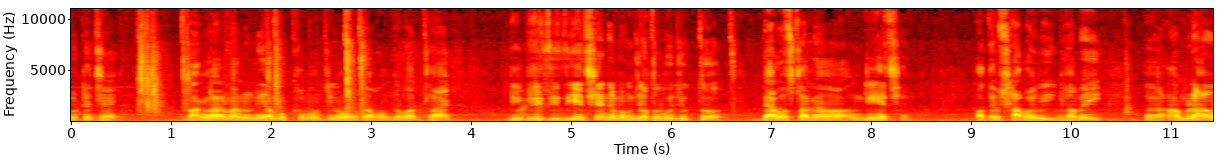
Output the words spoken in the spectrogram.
ঘটেছে। বাংলার মাননীয় মুখ্যমন্ত্রী মমতা বন্দ্যোপাধ্যায় বিবৃতি দিয়েছেন এবং যথোপযুক্ত ব্যবস্থা নেওয়া নিয়েছেন। অতএব স্বাভাবিকভাবেই আমরাও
